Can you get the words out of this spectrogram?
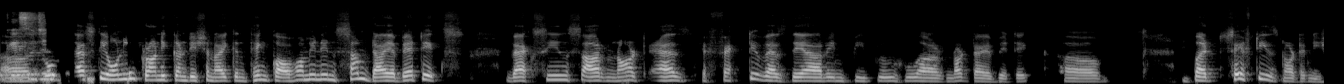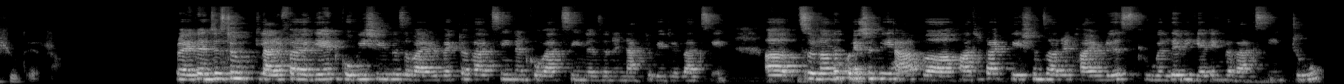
Okay, so, uh, so that's the only chronic condition I can think of. I mean, in some diabetics, vaccines are not as effective as they are in people who are not diabetic. Uh, but safety is not an issue there. Right, and just to clarify again, Covishield is a viral vector vaccine and Covaxin is an inactivated vaccine. Uh, so another question we have, uh, heart attack patients are at high risk. Will they be getting the vaccine too?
